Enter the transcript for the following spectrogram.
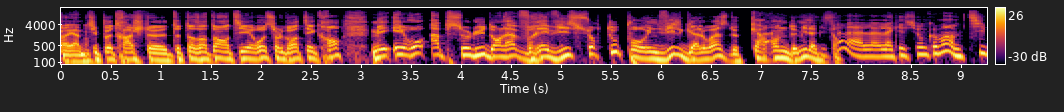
Ouais, un petit peu trash de, de temps en temps anti-héros sur le grand écran, mais héros absolu dans la vraie vie, surtout pour une ville galloise de 42 000 C'est habitants. ça la, la- la question. Comment un petit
